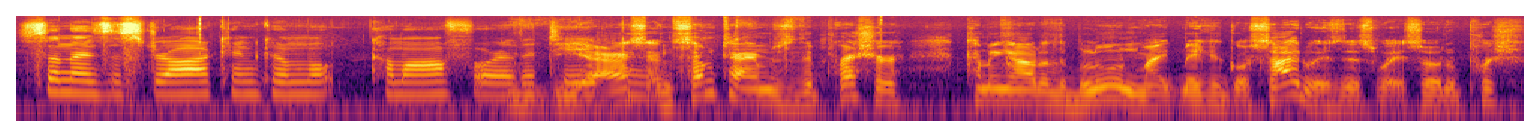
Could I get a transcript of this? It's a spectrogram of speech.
sometimes the straw can come come off or the tape. yes, can- and sometimes the pressure coming out of the balloon might make it go sideways this way, so it'll push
